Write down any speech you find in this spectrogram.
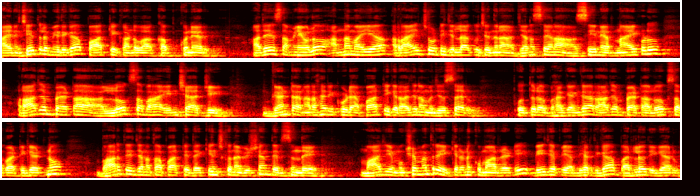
ఆయన చేతుల మీదుగా పార్టీ కండువా కప్పుకున్నారు. అదే సమయంలో అన్నమయ్య రాయచోటి జిల్లాకు చెందిన జనసేన సీనియర్ నాయకుడు రాజంపేట లోక్సభ ఇన్ఛార్జి గంట నరహరి కూడా పార్టీకి రాజీనామా చేశారు. పొత్తులో భాగంగా రాజంపేట లోక్సభ టికెట్ను భారతీయ జనతా పార్టీ దక్కించుకున్న విషయం తెలిసిందే. మాజీ ముఖ్యమంత్రి కిరణ్ కుమార్ రెడ్డి బీజేపీ అభ్యర్థిగా బరిలో దిగారు.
